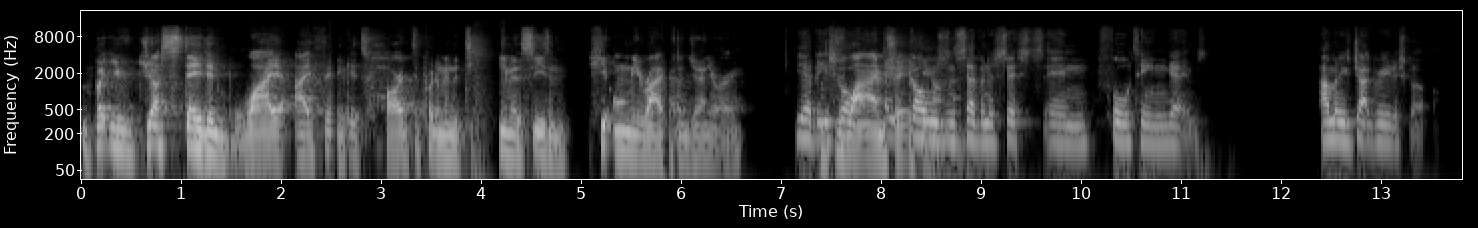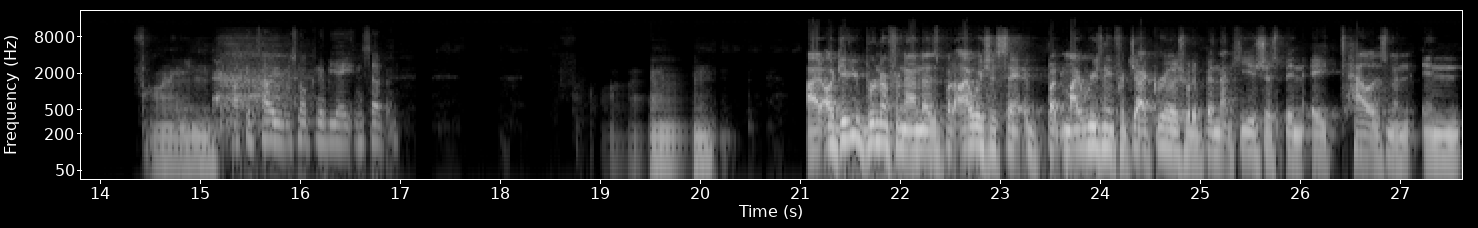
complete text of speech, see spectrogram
but you've just stated why I think it's hard to put him in the team of the season. He only arrived in January. Yeah, but which got why I'm eight goals and seven assists in fourteen games. How many's Jack Grealish got? Fine. I can tell you it's not going to be eight and seven. Fine. I, I'll give you Bruno Fernandes, but I was just saying. But my reasoning for Jack Grealish would have been that he has just been a talisman in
